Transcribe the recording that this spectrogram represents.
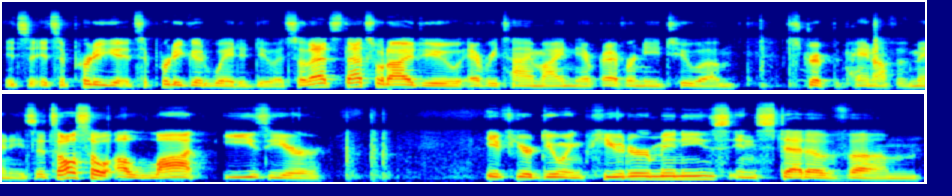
it's it's a pretty it's a pretty good way to do it. So that's that's what I do every time I never ever need to um, strip the paint off of minis. It's also a lot easier if you're doing pewter minis instead of um,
